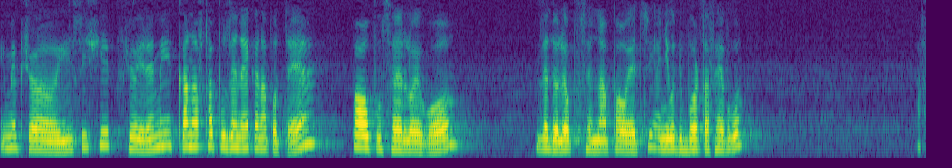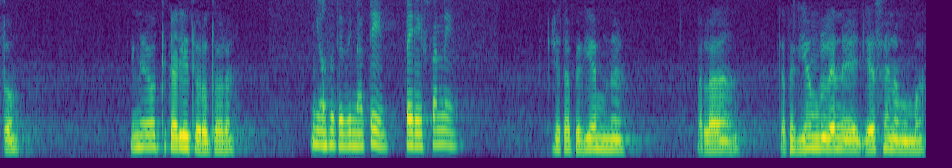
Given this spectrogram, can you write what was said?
είμαι πιο ήσυχη, πιο ηρεμή. Κάνω αυτά που δεν έκανα ποτέ. Πάω όπου θέλω εγώ. Δεν το λέω πουθενά, πάω έτσι. Ανοίγω την πόρτα, φεύγω. Αυτό. Είναι ό,τι καλύτερο τώρα. Νιώθετε δυνατή, περήφανη; Για τα παιδιά μου, ναι. Αλλά τα παιδιά μου λένε για σένα, μαμά.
